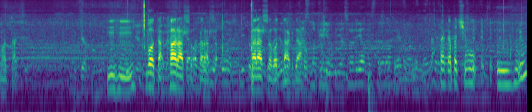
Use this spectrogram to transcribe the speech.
Вот так. Мгм. Вот так, хорошо, хорошо. Хорошо, вот так, да. Так, а почему? Угу.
